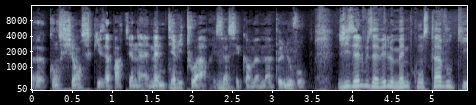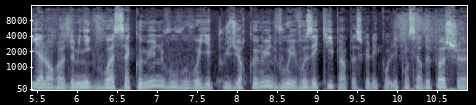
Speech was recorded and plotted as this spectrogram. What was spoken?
euh, conscience qu'ils appartiennent à un même territoire. Et ça, mmh. c'est quand même un peu nouveau. Gisèle, vous avez le même constat, vous qui, alors, Dominique voit sa commune. Vous, vous voyez plusieurs communes, vous et vos équipes, hein, parce que les, concerts de poche, euh,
